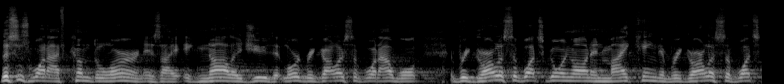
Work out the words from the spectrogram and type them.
this is what I've come to learn as I acknowledge you that, Lord, regardless of what I want, regardless of what's going on in my kingdom, regardless of what's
